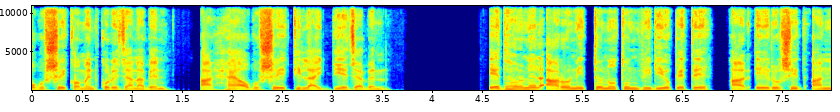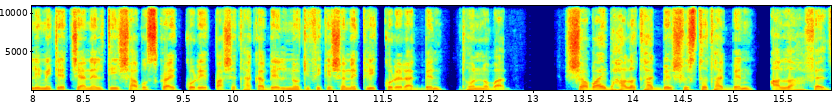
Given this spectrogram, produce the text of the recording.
অবশ্যই কমেন্ট করে জানাবেন। আর হ্যাঁ অবশ্যই একটি লাইক দিয়ে যাবেন। এ ধরনের আরও নিত্য নতুন ভিডিও পেতে আর এ রশিদ আনলিমিটেড চ্যানেলটি সাবস্ক্রাইব করে পাশে থাকা বেল নোটিফিকেশনে ক্লিক করে রাখবেন। ধন্যবাদ। সবাই ভালো থাকবে, সুস্থ থাকবেন। আল্লাহ হাফেজ।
